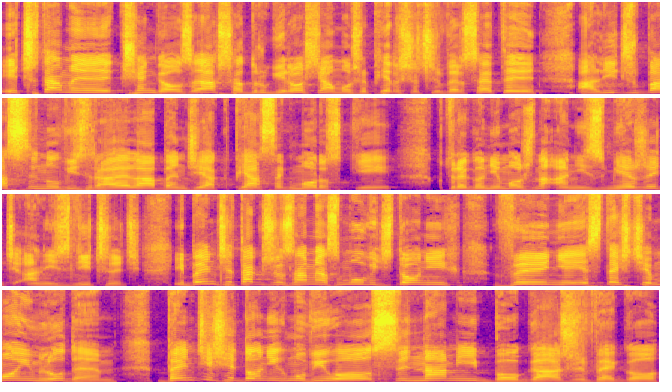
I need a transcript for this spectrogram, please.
I czytamy Księga Ozeasza, drugi rozdział, może pierwsze trzy wersety, a liczba synów Izraela będzie jak piasek morski, którego nie można ani zmierzyć, ani zliczyć. I będzie tak, że zamiast mówić do nich, wy nie jesteście moim ludem, będzie się do nich mówiło, synami Boga żywego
